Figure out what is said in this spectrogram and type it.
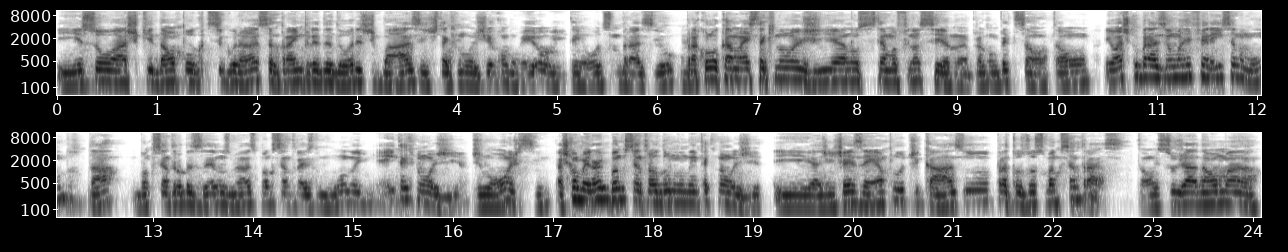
E isso eu acho que dá um pouco de segurança para empreendedores de base de tecnologia como eu e tem outros no Brasil, para colocar mais tecnologia no sistema financeiro, né, para competição. Então, eu acho que o Brasil é uma referência no mundo, tá? O Banco Central brasileiro um dos melhores bancos centrais do mundo em tecnologia, de longe, sim. Acho que é o melhor banco central do mundo em tecnologia. E a gente é exemplo de caso para todos os bancos centrais. Então, isso já dá uma,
